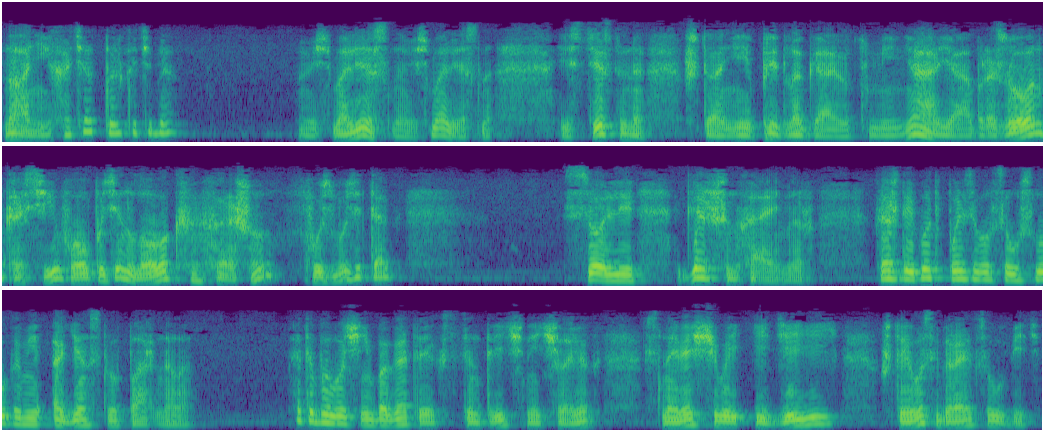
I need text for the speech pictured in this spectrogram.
но они хотят только тебя. Весьма лестно, весьма лестно. Естественно, что они предлагают меня. Я образован, красив, опытен, ловок. Хорошо, пусть будет так. Солли Гершенхаймер каждый год пользовался услугами агентства Парнелла. Это был очень богатый, эксцентричный человек с навязчивой идеей, что его собираются убить.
